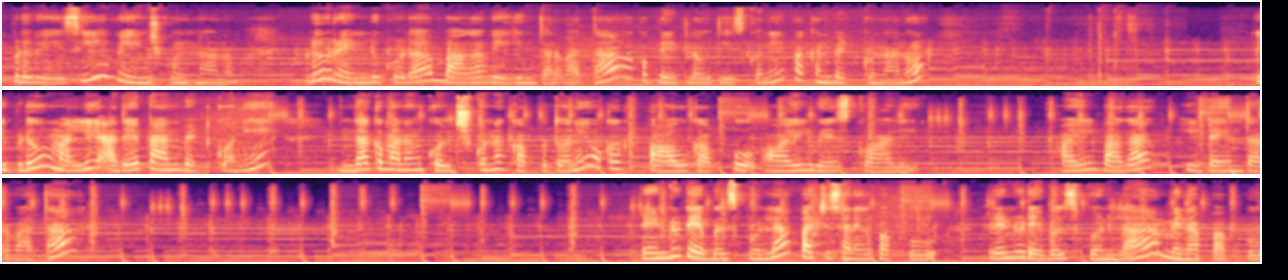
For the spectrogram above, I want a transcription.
ఇప్పుడు వేసి వేయించుకుంటున్నాను. ఇప్పుడు రెండు కూడా బాగా వేగిన తర్వాత ఒక ప్లేట్లోకి తీసుకొని పక్కన పెట్టుకున్నాను. ఇప్పుడు మళ్ళీ అదే ప్యాన్ పెట్టుకొని ఇందాక మనం కొలుచుకున్న కప్పుతోని ఒక పావు కప్పు ఆయిల్ వేసుకోవాలి. ఆయిల్ బాగా హీట్ అయిన తర్వాత రెండు టేబుల్ స్పూన్ల పచ్చిశనగపప్పు రెండు టేబుల్ స్పూన్ల మినపప్పు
